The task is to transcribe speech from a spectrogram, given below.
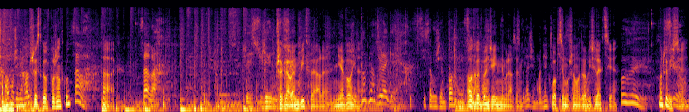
Ça va mon général Wszystko w porządku? Ça va, Tak. Przegrałem bitwę, ale nie wojnę. Odwet będzie innym razem. Chłopcy muszą odrobić lekcje. Oczywiście.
